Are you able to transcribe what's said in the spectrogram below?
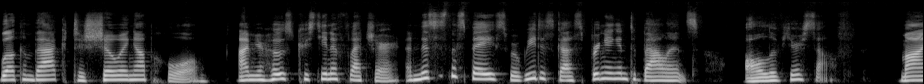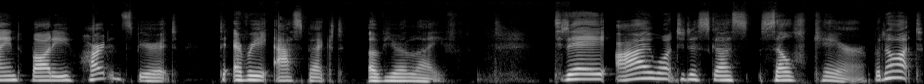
Welcome back to Showing Up Whole. I'm your host, Christina Fletcher, and this is the space where we discuss bringing into balance all of yourself mind, body, heart, and spirit to every aspect of your life. Today, I want to discuss self care, but not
